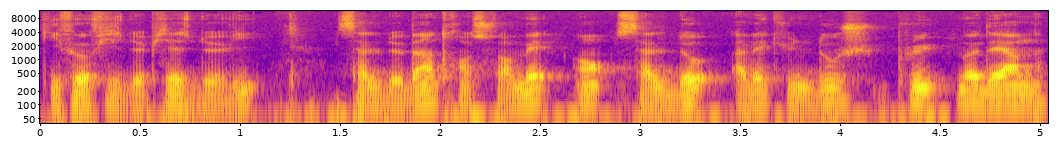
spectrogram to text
qui fait office de pièce de vie, salle de bain transformée en salle d'eau avec une douche plus moderne.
